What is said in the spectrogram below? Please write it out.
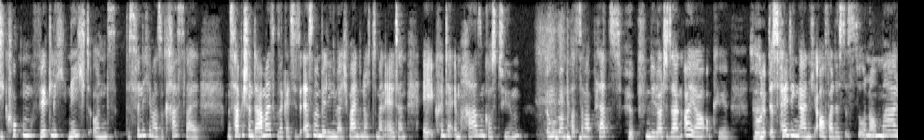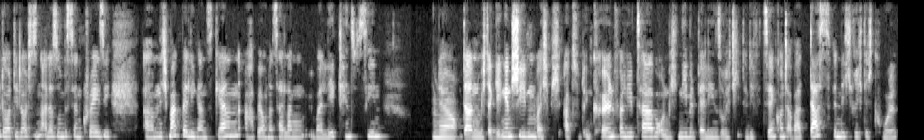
Die gucken wirklich nicht und das finde ich immer so krass, weil das habe ich schon damals gesagt, als ich das erste Mal in Berlin war. Ich meinte noch zu meinen Eltern, ey, ihr könnt ja im Hasenkostüm irgendwo beim Potsdamer Platz hüpfen. Die Leute sagen, ah ja, okay. So, das fällt ihnen gar nicht auf, weil das ist so normal dort. Die Leute sind alle so ein bisschen crazy. Ähm, ich mag Berlin ganz gern, habe ja auch eine Zeit lang überlegt hinzuziehen ja. dann mich dagegen entschieden, weil ich mich absolut in Köln verliebt habe und mich nie mit Berlin so richtig identifizieren konnte. Aber das finde ich richtig cool.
